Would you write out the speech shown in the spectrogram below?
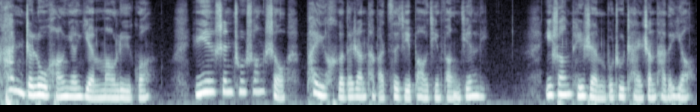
看着陆航阳眼冒绿光，余音伸出双手，配合的让他把自己抱进房间里，一双腿忍不住缠上他的腰，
